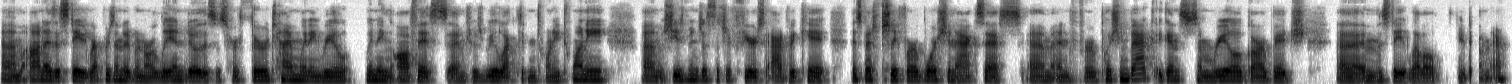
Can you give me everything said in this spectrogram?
Um, Anna is a state representative in Orlando. This is her third time winning real winning office. Um, she was reelected in 2020. Um, she's been just such a fierce advocate, especially for abortion access um, and for pushing back against some real garbage uh, in the state level down there.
